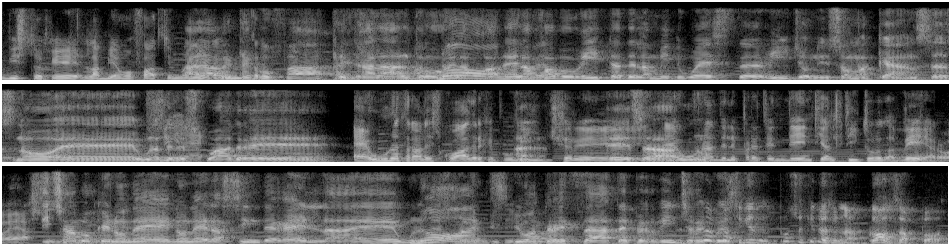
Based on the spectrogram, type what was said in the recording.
visto che l'abbiamo fatto in Ma maniera l'avete ultra- guffata. Che tra l'altro No, è la, fa- è la favorita della Midwest Region, insomma, Kansas, no? È una Sì, delle è- squadre. è una tra le squadre che può Ah, vincere, esatto. è una delle pretendenti al titolo davvero. eh, Diciamo che non è, non è la Cinderella, è una No, delle più, attrezzate per vincere Posso, questo. posso chiederti una cosa, Poz?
